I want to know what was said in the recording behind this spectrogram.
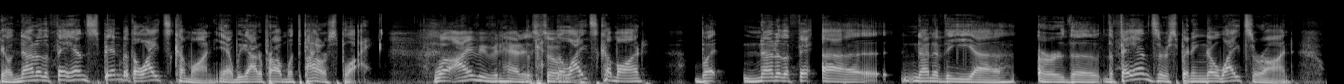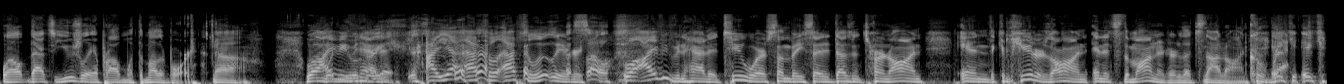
You know, none of the fans spin, but the lights come on. Yeah, we got a problem with the power supply. Well, I've even had it so the lights come on, but none of the fa- uh, none of the uh, or the the fans are spinning. No lights are on. Well, that's usually a problem with the motherboard. Ah. Well, I've Wouldn't you even had it. I, yeah, absolutely, absolutely agree. So- well, I've even had it too, where somebody said it doesn't turn on, and the computer's on, and it's the monitor that's not on. Correct. It, it,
